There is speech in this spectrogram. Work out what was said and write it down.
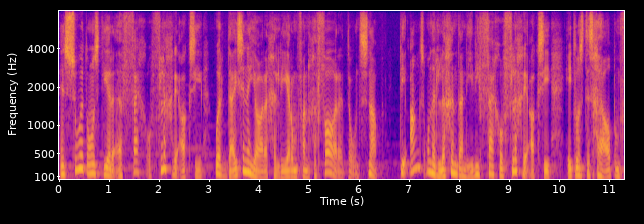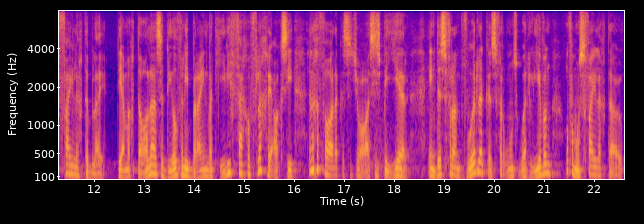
En so het ons deur 'n veg of vlug reaksie oor duisende jare geleer om van gevare te ontsnap. Die angs onderliggend aan hierdie veg of vlug reaksie het ons dus gehelp om veilig te bly. Die amygdala is 'n deel van die brein wat hierdie veg of vlug reaksie in gevaarlike situasies beheer en dus verantwoordelik is vir ons oorlewing of om ons veilig te hou.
